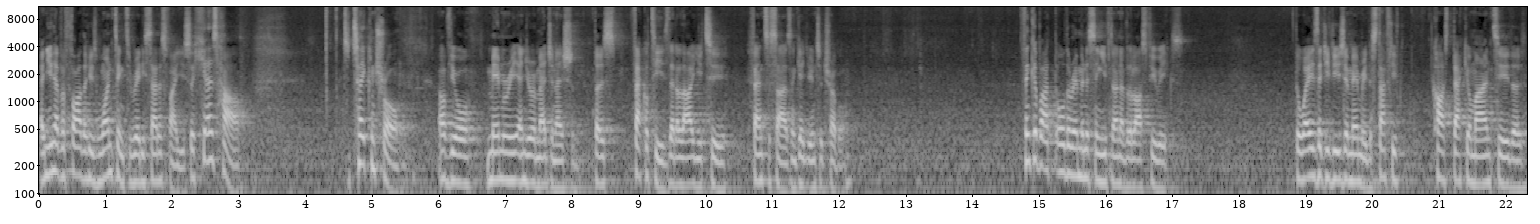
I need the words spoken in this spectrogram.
And you have a father who's wanting to really satisfy you. So here's how to take control of your memory and your imagination, those faculties that allow you to fantasize and get you into trouble. Think about all the reminiscing you've done over the last few weeks. The ways that you've used your memory, the stuff you've cast back your mind to, the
